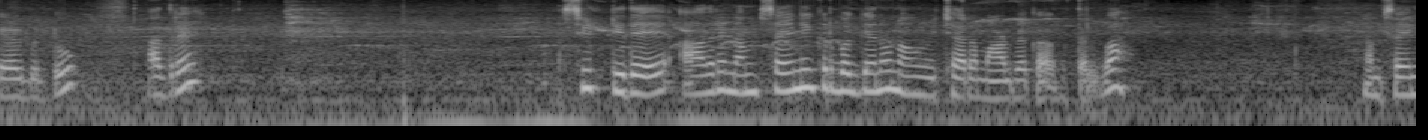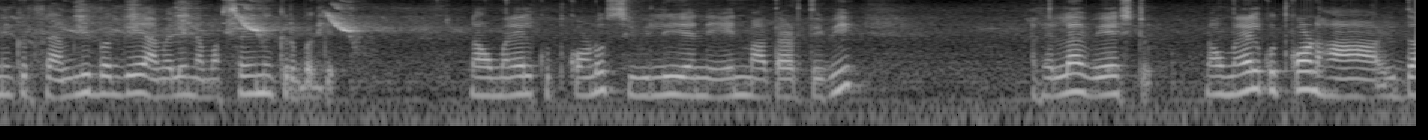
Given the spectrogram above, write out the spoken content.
ಹೇಳಿಬಿಟ್ಟು. ಆದರೆ ಸಿಟ್ಟಿದೆ, ಆದರೆ ನಮ್ಮ ಸೈನಿಕರ ಬಗ್ಗೆನೂ ನಾವು ವಿಚಾರ ಮಾಡಬೇಕಾಗುತ್ತಲ್ವಾ? ನಮ್ಮ ಸೈನಿಕರ ಫ್ಯಾಮ್ಲಿ ಬಗ್ಗೆ, ಆಮೇಲೆ ನಮ್ಮ ಸೈನಿಕರ ಬಗ್ಗೆ. ನಾವು ಮನೇಲಿ ಕುತ್ಕೊಂಡು ಸಿವಿಲಿಯನ್ ಏನು ಮಾತಾಡ್ತೀವಿ, ಅದೆಲ್ಲ ವೇಸ್ಟು. ನಾವು ಮನೇಲಿ ಕುತ್ಕೊಂಡು, ಹಾಂ, ಯುದ್ಧ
